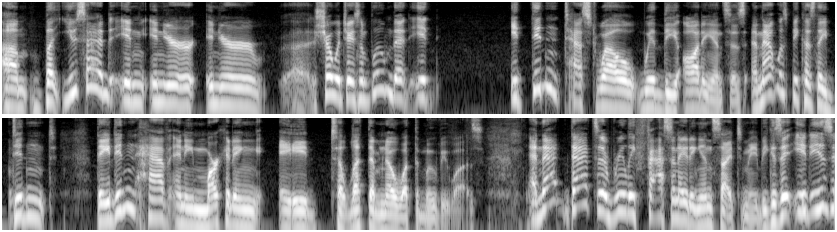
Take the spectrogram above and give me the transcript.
Um, but you said in in your in your uh, show with Jason Blum that it it didn't test well with the audiences, and that was because they didn't they didn't have any marketing aid to let them know what the movie was. And that that's a really fascinating insight to me because it, it is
